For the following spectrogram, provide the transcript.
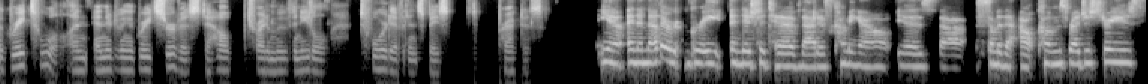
a great tool. And, and they're doing a great service to help try to move the needle toward evidence based practice. You know, and another great initiative that is coming out is the, some of the outcomes registries.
